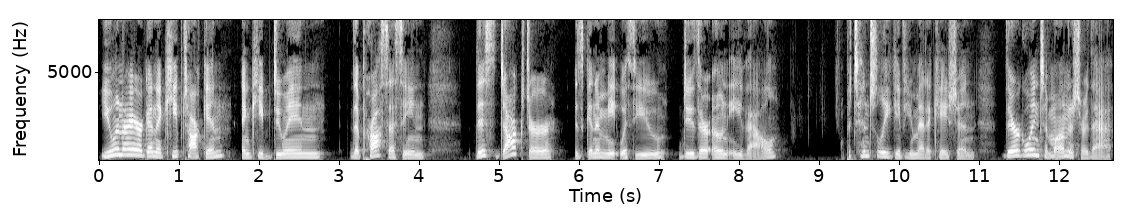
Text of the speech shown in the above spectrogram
you and I are going to keep talking and keep doing the processing. This doctor is going to meet with you, do their own eval, potentially give you medication. They're going to monitor that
